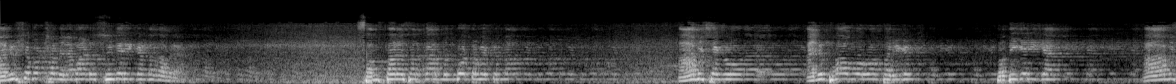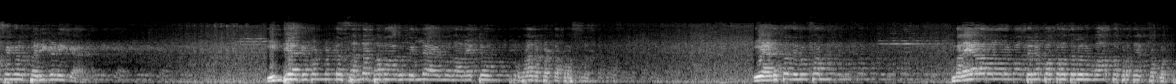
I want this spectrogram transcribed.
മനുഷ്യപക്ഷ നിലപാട് സ്വീകരിക്കേണ്ടത് അവരാണ്. സംസ്ഥാന സർക്കാർ മുൻപോട്ട് വെക്കുന്ന ആവശ്യങ്ങളോട് അനുഭവപൂർവം പരിഗണി പ്രതികരിക്കാൻ ആവശ്യങ്ങൾ പരിഗണിക്കാൻ ഇന്ത്യ ഗവൺമെന്റ് സന്നദ്ധമാകുന്നില്ല എന്നതാണ് ഏറ്റവും പ്രധാനപ്പെട്ട പ്രശ്നം. ഈ അടുത്ത ദിവസം മലയാള മനോരമ ദിനപത്രത്തിൽ ഒരു വാർത്ത പ്രത്യക്ഷപ്പെട്ടു.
